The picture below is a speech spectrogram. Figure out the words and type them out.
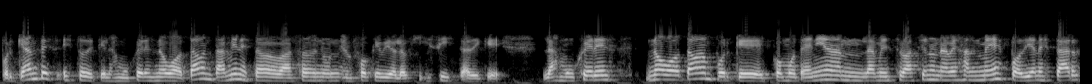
porque antes esto de que las mujeres no votaban también estaba basado en un enfoque biologicista, de que las mujeres no votaban porque como tenían la menstruación una vez al mes podían estar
